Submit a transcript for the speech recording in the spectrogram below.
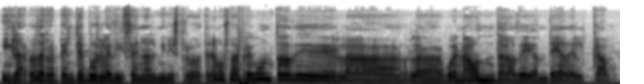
Y claro, de repente pues le dicen al ministro, tenemos una pregunta de la, la buena onda de Aldea del Cabo.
